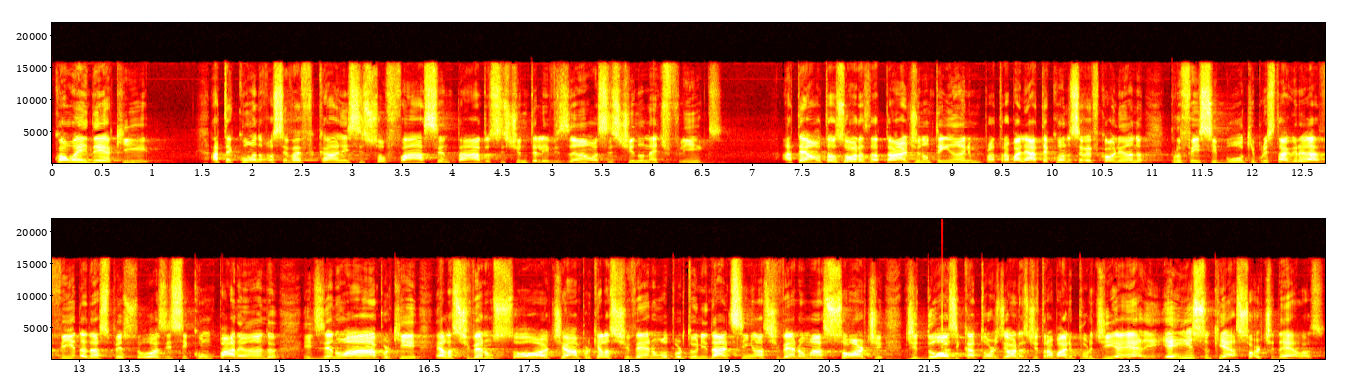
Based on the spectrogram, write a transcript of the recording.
Qual é a ideia aqui? Até quando você vai ficar nesse sofá, sentado, assistindo televisão, assistindo Netflix? Até altas horas da tarde, não tem ânimo para trabalhar. Até quando você vai ficar olhando para o Facebook, para o Instagram, a vida das pessoas e se comparando e dizendo, ah, porque elas tiveram sorte, ah, porque elas tiveram oportunidade. Sim, elas tiveram uma sorte de 12, 14 horas de trabalho por dia. É, é isso que é a sorte delas.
